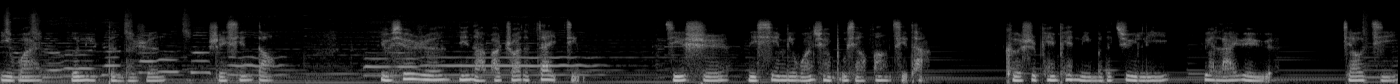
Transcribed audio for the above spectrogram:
意外和你等的人谁先到。有些人你哪怕抓得再紧，即使你心里完全不想放弃他，可是偏偏你们的距离越拉越远，交集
